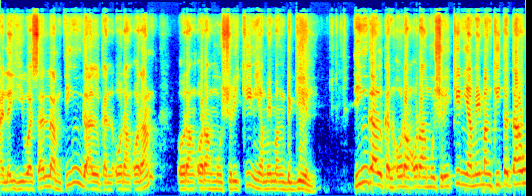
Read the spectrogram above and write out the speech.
alaihi wasallam tinggalkan orang-orang orang-orang musyrikin yang memang degil. Tinggalkan orang-orang musyrikin yang memang kita tahu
